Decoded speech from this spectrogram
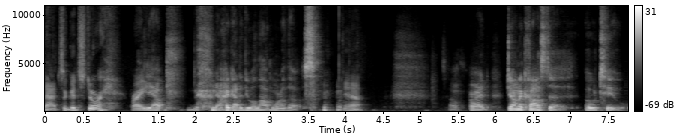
that's a good story. Right. Yep. now I got to do a lot more of those. Yeah. So, all right. John Acosta, 02.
